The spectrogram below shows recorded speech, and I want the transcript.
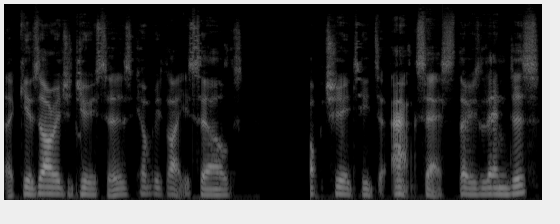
that gives our introducers, companies like yourselves, opportunity to access those lenders,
